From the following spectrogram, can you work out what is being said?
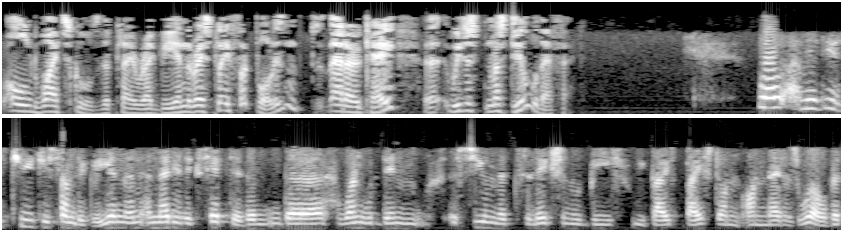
old white schools that play rugby and the rest play football. Isn't that okay? Uh, we just must deal with that fact. Well, I mean, it is true to some degree, and, and, and that is accepted. And uh, one would then assume that selection would be, be based, based on, on that as well. But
